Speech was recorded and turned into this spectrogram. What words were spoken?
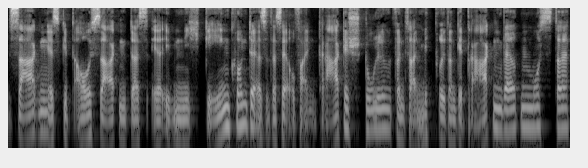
sagen. Es gibt Aussagen, dass er eben nicht gehen konnte, also dass er auf einem Tragestuhl von seinen Mitbrüdern getragen werden musste.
